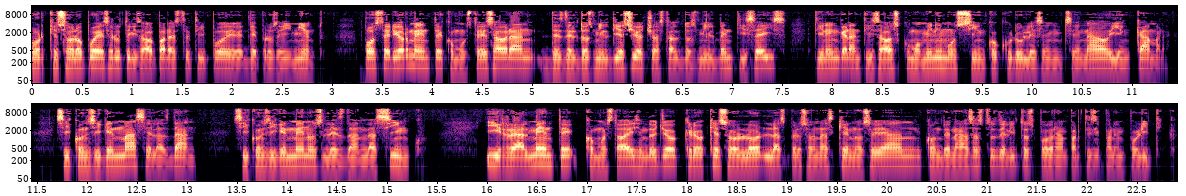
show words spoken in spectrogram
porque solo puede ser utilizado para este tipo de, de procedimiento. Posteriormente, como ustedes sabrán, desde el 2018 hasta el 2026 tienen garantizados como mínimo cinco curules en Senado y en Cámara. Si consiguen más, se las dan. Si consiguen menos, les dan las cinco. Y realmente, como estaba diciendo yo, creo que solo las personas que no sean condenadas a estos delitos podrán participar en política.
